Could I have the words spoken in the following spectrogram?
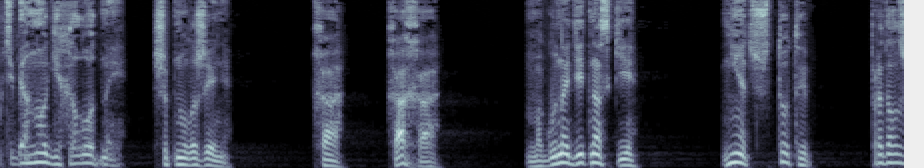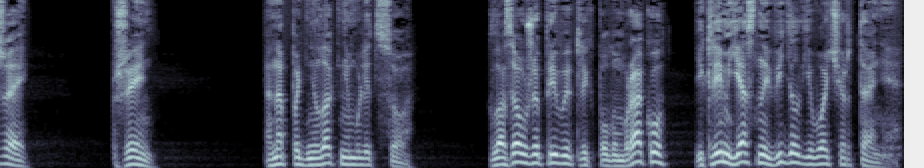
«У тебя ноги холодные», — шепнула Женя. «Ха! Ха-ха! Могу надеть носки». «Нет, что ты? Продолжай». «Жень!» Она подняла к нему лицо. Глаза уже привыкли к полумраку, и Клим ясно видел его очертания.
